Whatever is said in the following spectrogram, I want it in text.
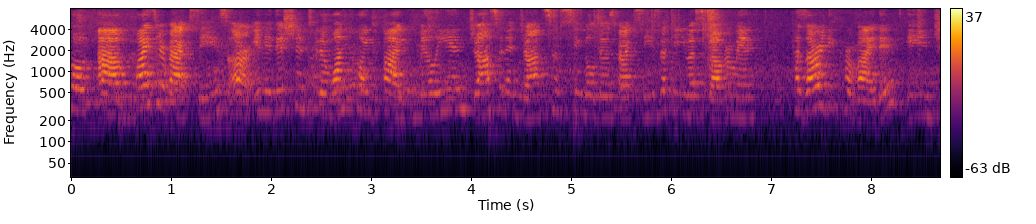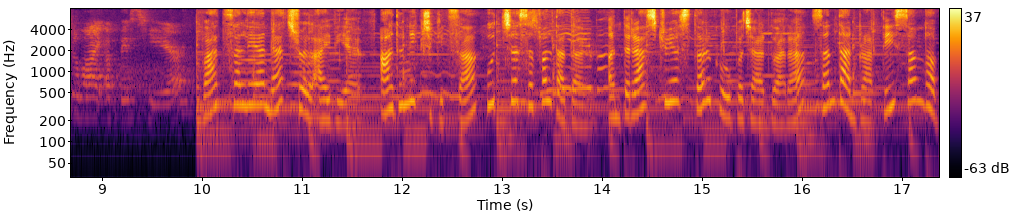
uh, Pfizer vaccines are in addition to the 1.5 million Johnson & Johnson single-dose vaccines that the U.S. government has already provided in July of this year. वात्सल्य नेचुरल आइभीएफ आधुनिक चिकित्सा उच्च सफलता दर अन्तर्राष्ट्रिय स्तरको उपचारद्वारा सन्तान प्राप्ति सम्भव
